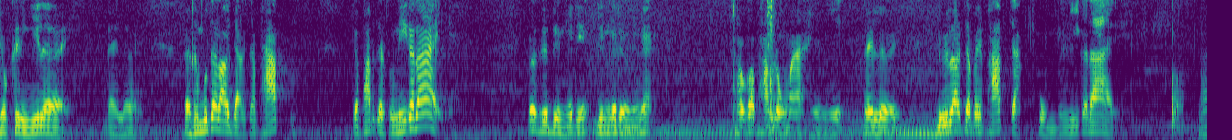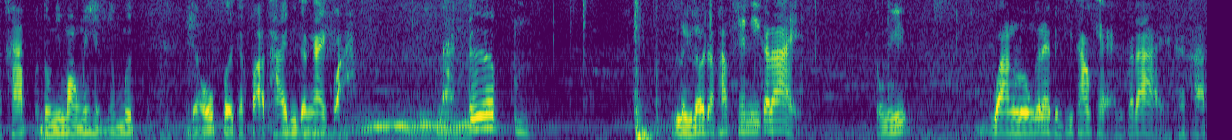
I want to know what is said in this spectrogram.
ยกขึ้นอย่างนี้เลยได้เลย แต่สมมติถ้าเราอยากจะพับ จะพับจากตรงนี้ก็ได้ ก็คือดึงกระดิ่งดึงกระเดื่องตรงนี้เขาก็พับลงมาอย่างนี้ได้เลย หรือเราจะไปพับจากปุ่มตรงนี้ก็ได้นะครับ ตรงนี้มองไม่เห็นแล้วมืด เดี๋ยวเปิดจากฝาท้ายดูจะง่ายกว่านะเอ๊บหรือเราจะพับแค่นี้ก็ได้ ตรงนี้ วางลงก็ได้เป็นที่เท้าแขนก็ได้นะครับ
